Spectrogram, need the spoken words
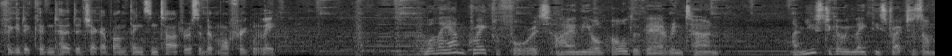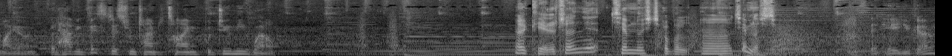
Figured it couldn't hurt to check up on things in Tartarus a bit more frequently. Well, I am grateful for it, I and the old boulder there, in turn. I'm used to going lengthy stretches on my own, but having visitors from time to time would do me well. Okej, leczenie, ciemność, obol... E, ciemność. Then here you go.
